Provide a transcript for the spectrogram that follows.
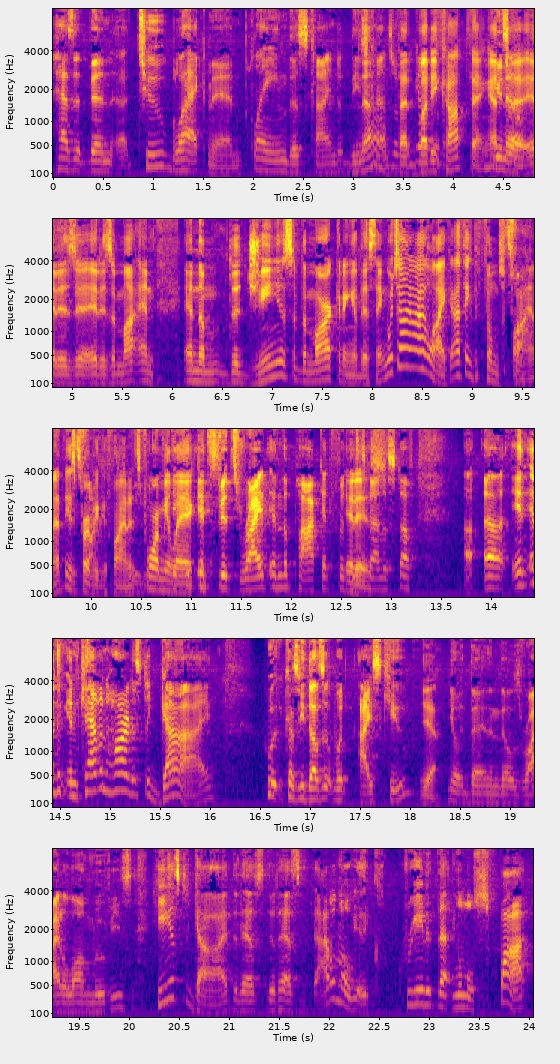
has it been uh, two black men playing this kind of these no, kinds of that buddy cop thing. That's You know. a, it is. A, it is a and and the the genius of the marketing of this thing, which I, I like. I think the film's fine. I think it's, perfectly fine. It's formulaic. It, it fits right in the pocket for this kind of stuff. Uh, uh, and, and, and Kevin Hart is the guy who, because he does it with Ice Cube. Yeah. you know, in those ride along movies, he is the guy that has that has I don't know created that little spot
